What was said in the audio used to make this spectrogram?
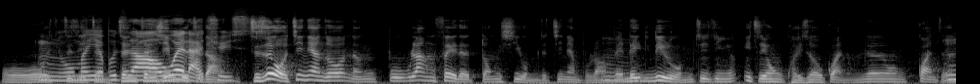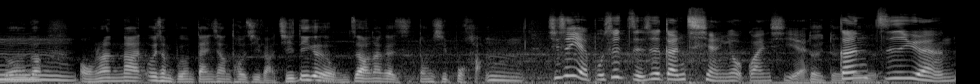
我嗯，我们也不知道未来趋势，只是我尽量说能不浪费的东西，我们就尽量不浪费。例、嗯、例如，我们最近用一直用回收罐，我们就用罐子。很多人说，嗯、哦，那那为什么不用单向透气法？其实第一个我们知道那个东西不好。嗯，其实也不是只是跟钱有关系，对，对对，跟资源。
